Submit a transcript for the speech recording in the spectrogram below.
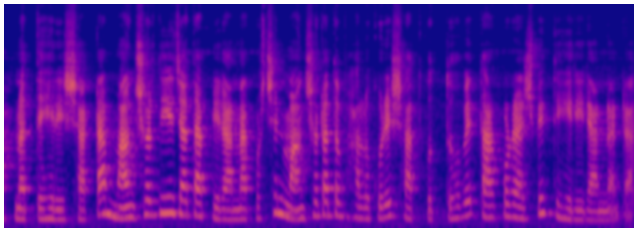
আপনার তেহেরির স্বাদটা। মাংস দিয়ে যাতে আপনি রান্না করছেন, মাংসটা তো ভালো করে স্বাদ করতে হবে, তারপর আসবে তেহেরি রান্নাটা।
